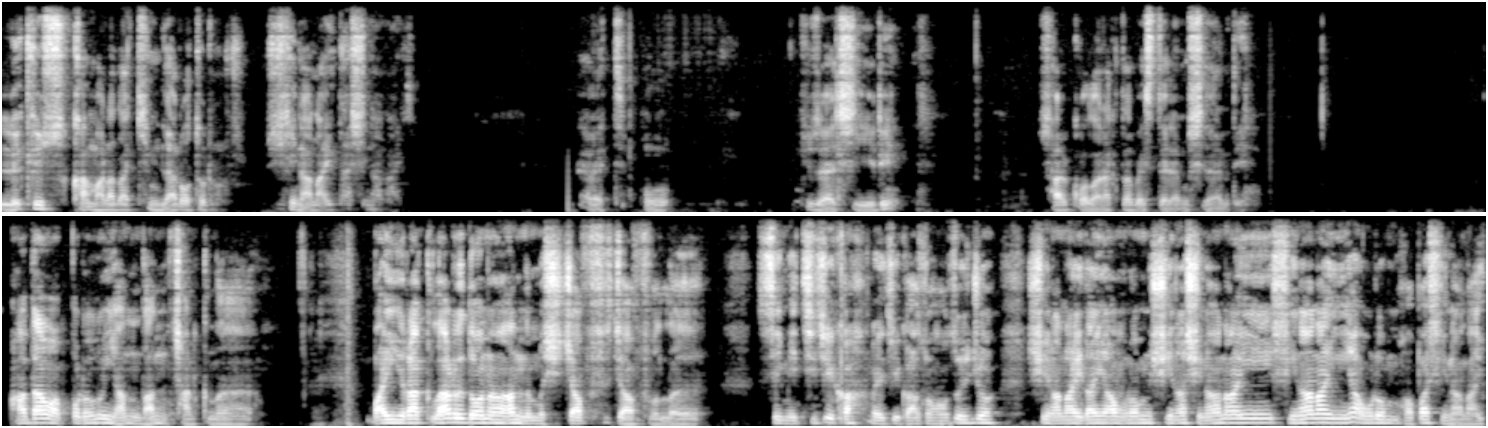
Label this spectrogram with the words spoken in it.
Lüküs kamerada kimler oturur? Şinanay'da Şinanay. Evet bu güzel şiiri şarkı olarak da bestelemişlerdi. Ada vapurunun yandan çarklı, bayraklar donanmış cafcaflı, simitçi kahveci gazozcu, şinanayda yavrum şina şinanay, şinanay yavrum hopa şinanay,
